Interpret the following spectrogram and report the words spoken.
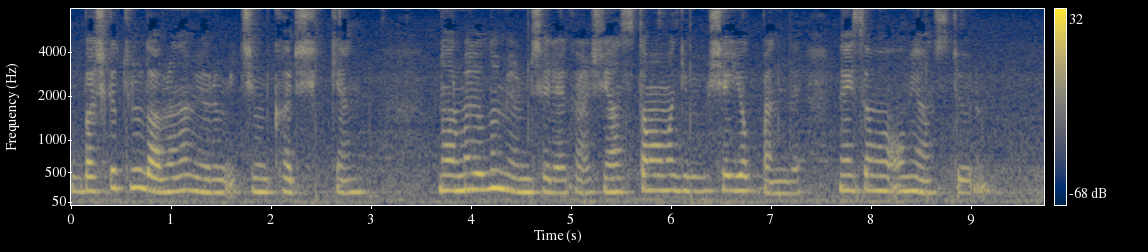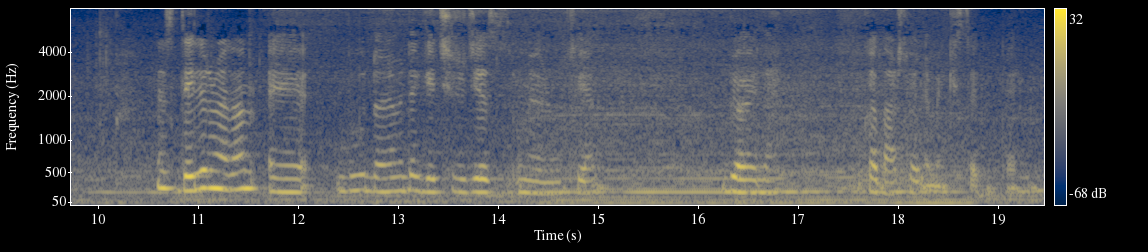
başka türlü davranamıyorum içim karışıkken. Normal olamıyorum dışarıya karşı. Yansıtamama gibi bir şey yok bende. Neyse ama onu yansıtıyorum. Neyse delirmeden e, bu dönemi de geçireceğiz umuyorum ki. Böyle. Bu kadar söylemek istediklerim.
